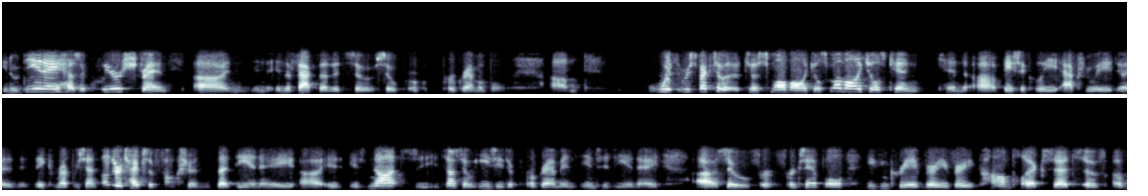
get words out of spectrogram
you know DNA has a clear strength uh, in, in, the fact that it's so so pro- programmable. Um, with respect to, to small molecules, small molecules can can uh, basically actuate. Uh, they can represent other types of functions that DNA uh, is, not. It's not so easy to program in, into DNA. Uh, so, for for example, you can create very very complex sets of of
